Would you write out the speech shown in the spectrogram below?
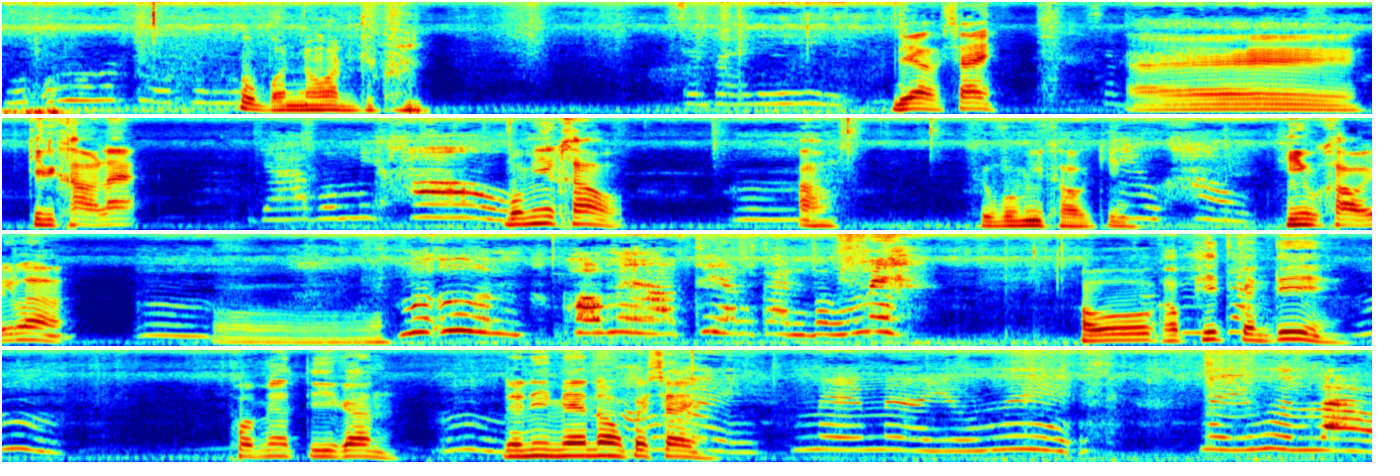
โอ้โหโอ้บนนอนทุกคนสบายดีเดี๋ยวใช่สเอบายอกินข้าวแล้ว ยาบ่มีข้าวบ่มีข้าวอืมอ้าวคือบ่มีข้าวกิน หิวข้าวหิวข้าวอีกแล้วอืมโอ้มื้ออื่นพ่อแม่เอาเที่ยงกันเบิ่งแม่โอ้เขาพิษกันที่อืมพ่อแม่ตีกัน อืมเดี๋ยวนี้แม่น้องไปใส่แม่แม่อยู่นี่แม่อยู่เงินลาว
